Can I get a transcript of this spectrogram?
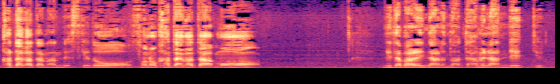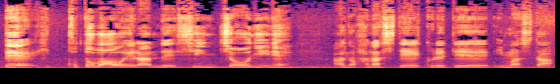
方々なんですけど、その方々も、ネタバレになるのはダメなんでって言って、言葉を選んで慎重にね、あの、話してくれていました。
